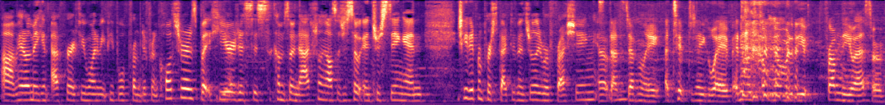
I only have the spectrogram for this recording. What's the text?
um, you had to make an effort if you want to meet people from different cultures. But here, Yeah. just just comes so naturally and also just so interesting and you just get a different perspective and it's really refreshing. That's um, definitely a tip to take away. If anyone's coming over to the from the US or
